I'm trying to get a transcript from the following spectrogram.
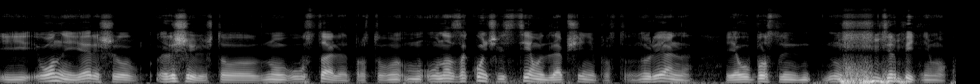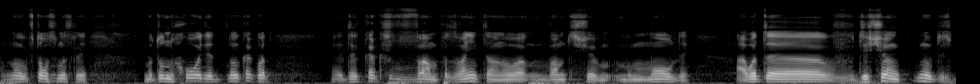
и он, и я решил, решили, что, ну, устали просто. У, у нас закончились темы для общения просто. Ну, реально. Я его просто, ну, терпеть не мог. Ну, в том смысле, вот он ходит, ну, как вот, это как вам позвонить, там, ну, вам- еще молоды. А вот э, в девчонок, ну, то есть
